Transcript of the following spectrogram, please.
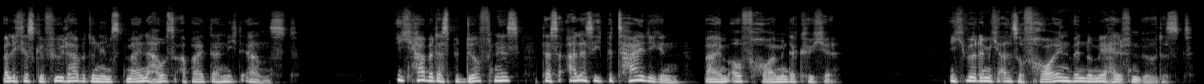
weil ich das Gefühl habe, du nimmst meine Hausarbeit dann nicht ernst. Ich habe das Bedürfnis, dass alle sich beteiligen beim Aufräumen der Küche. Ich würde mich also freuen, wenn du mir helfen würdest.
